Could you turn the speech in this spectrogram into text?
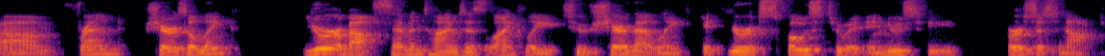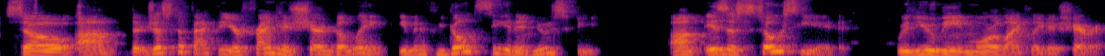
um, friend shares a link, you're about seven times as likely to share that link if you're exposed to it in newsfeed versus not. So um, the, just the fact that your friend has shared the link, even if you don't see it in newsfeed, um, is associated with you being more likely to share it,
